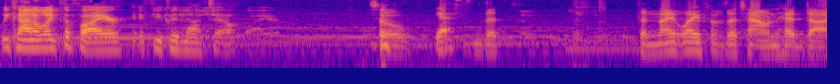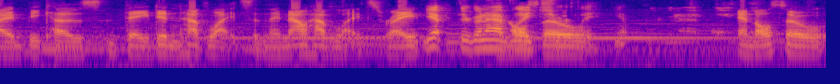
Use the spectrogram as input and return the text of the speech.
we kind of like the fire, if you could not tell. So Yes. the the nightlife of the town had died because they didn't have lights, and they now have lights, right? Yep, they're gonna have And lights also- shortly. Yep. And also,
